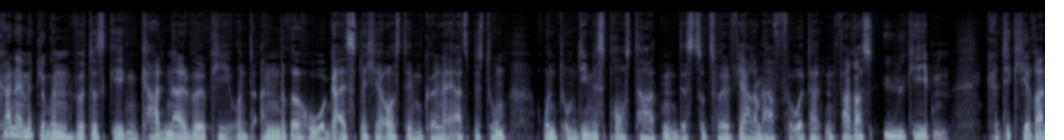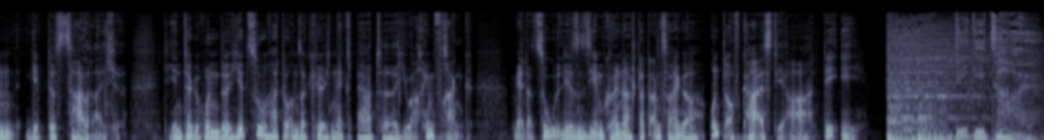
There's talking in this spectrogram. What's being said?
Keine Ermittlungen wird es gegen Kardinal Wölki und andere hohe Geistliche aus dem Kölner Erzbistum rund um die Missbrauchstaten des zu zwölf Jahren Haft verurteilten Pfarrers Ü geben. Kritik hieran gibt es zahlreiche. Die Hintergründe hierzu hatte unser Kirchenexperte Joachim Frank. Mehr dazu lesen Sie im Kölner Stadtanzeiger und auf ksda.de. Digital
